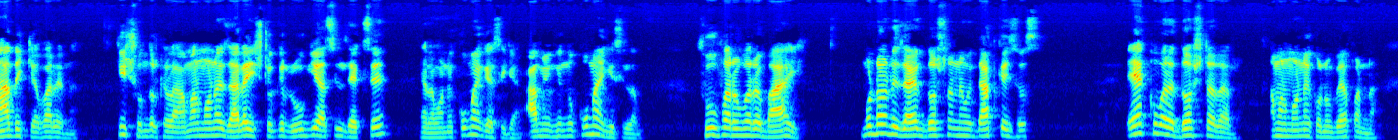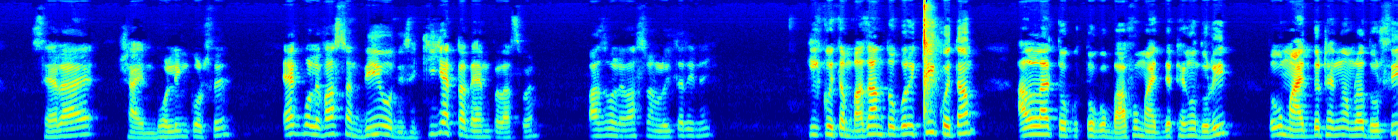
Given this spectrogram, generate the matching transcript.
না দেখতে পারে না। কি সুন্দর খেলা। আমার মনে হয় যারা স্ট্রোকের রোগী আছিল দেখছে, এরা মানে কমায় গেছে গা আমিও কিন্তু কমায় গেছিলাম। সুপার ওভারে ভাই, মোটামুটি যাই হোক দশ রানের মধ্যে আটকাইছস একবারে দশটা রান। আমার মনে কোনো ব্যাপার না। সেরায় শাইন বোলিং করছে। এক বলে পাঁচ রান দিয়েও দিছে। কি একটা দেন প্লাস পয়েন্ট পাঁচ বলে পাঁচ রান লইতারি নাই। কি কইতাম, বাজান তো করে কি কইতাম? আল্লাহ তো তোকে বাপু মাইদ্যে ঠেঙ্গো ধরি। তোকে মাইদ্য ঠেঙ্গো আমরা ধরছি।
